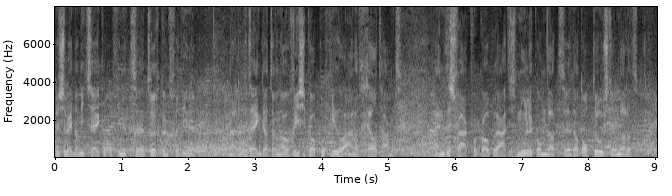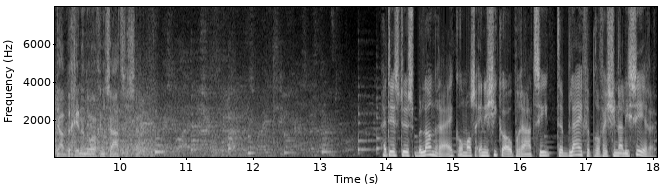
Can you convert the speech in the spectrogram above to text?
Dus je weet nog niet zeker of je het uh, terug kunt verdienen. Nou, dat betekent dat er een hoog risicoprofiel aan het geld hangt. En het is vaak voor coöperaties moeilijk om dat, uh, dat op te hoesten, omdat het ja, beginnende organisaties zijn. Het is dus belangrijk om als energiecoöperatie te blijven professionaliseren.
